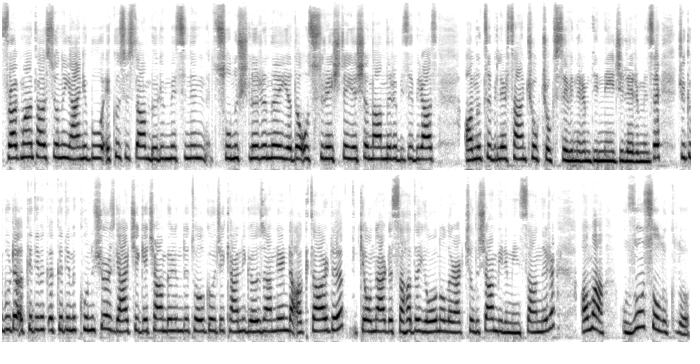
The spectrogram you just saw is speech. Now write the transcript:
Fragmentasyonu yani bu ekosistem bölünmesinin sonuçlarını ya da o süreçte yaşananları bize biraz anlatabilirsen çok çok sevinirim dinleyicilerimize. Çünkü burada akademik akademik konuşuyoruz. Gerçi geçen bölümde Tolga Hoca kendi gözlemlerini de aktardı ki onlar da sahada yoğun olarak çalışan bilim insanları ama uzun soluklu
